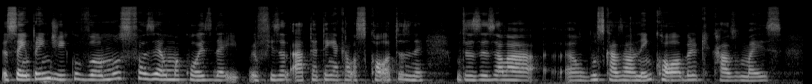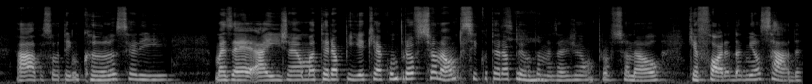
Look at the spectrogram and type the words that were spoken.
Eu sempre indico, vamos fazer uma coisa. Daí, eu fiz, até tem aquelas cotas, né? Muitas vezes ela, alguns casos ela nem cobra, que caso mais. Ah, a pessoa tem um câncer e. Mas é, aí já é uma terapia que é com um profissional, um psicoterapeuta, Sim. mas aí já é um profissional que é fora da minha alçada.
